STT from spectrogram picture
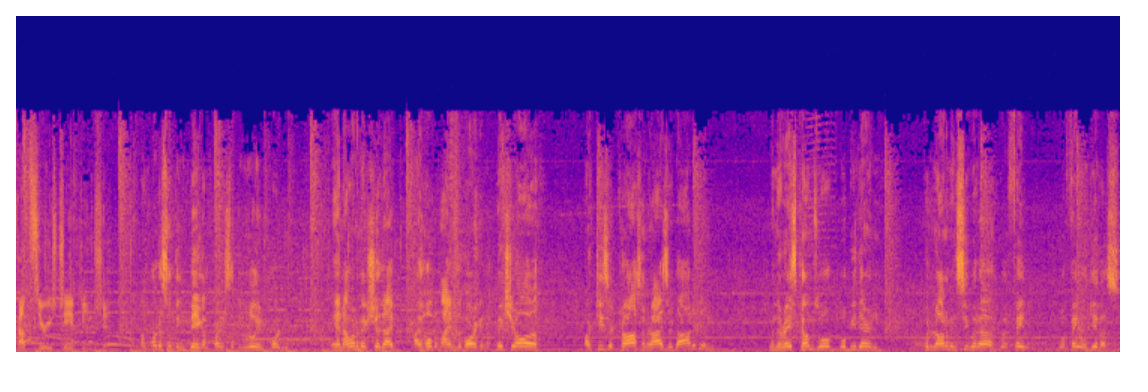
Cup Series championship. I'm part of something big. I'm part of something really important, and I want to make sure that I, I hold up my end of the bargain. Make sure all our T's are crossed and our I's are dotted, and when the race comes, we'll we'll be there and put it on them and see what uh, what fate what fate will give us.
